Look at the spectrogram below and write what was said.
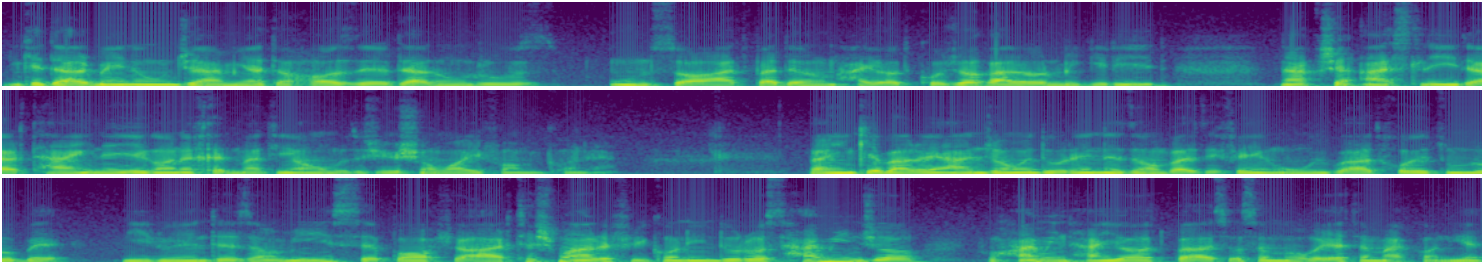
اینکه در بین اون جمعیت حاضر در اون روز اون ساعت و در اون حیات کجا قرار می‌گیرید نقش اصلی در تعیین یگان خدمتی آموزشی شما ایفا می‌کنه اینکه برای انجام دوره نظام وظیفه عمومی باید خودتون رو به نیروی انتظامی، سپاه یا ارتش معرفی کنین. درست همینجا تو همین حیات به اساس موقعیت مکانی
